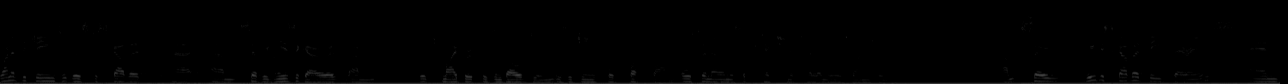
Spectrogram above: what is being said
One of the genes that was discovered uh, um, several years ago, um, which my group was involved in, is a gene called POT1, also known as the protection of telomeres 1 gene. Um, so we discovered these variants, and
